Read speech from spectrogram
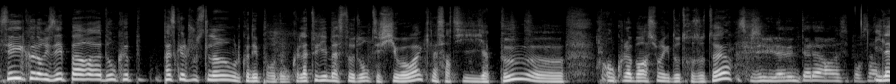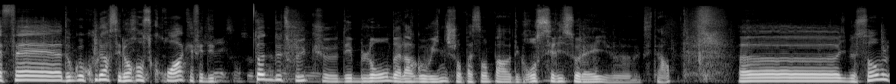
C'est colorisé par euh, donc, Pascal Jousselin, on le connaît pour donc l'atelier Mastodonte et Chihuahua, qu'il a sorti il y a peu, euh, en collaboration avec d'autres auteurs. Parce que j'ai eu la même tout à l'heure, hein, c'est pour ça. Il a fait, donc aux couleurs, c'est Laurence Croix qui a fait des tonnes de trucs, euh, des blondes à Largo Winch, en passant par des grosses séries Soleil, euh, etc. Euh, il me semble.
